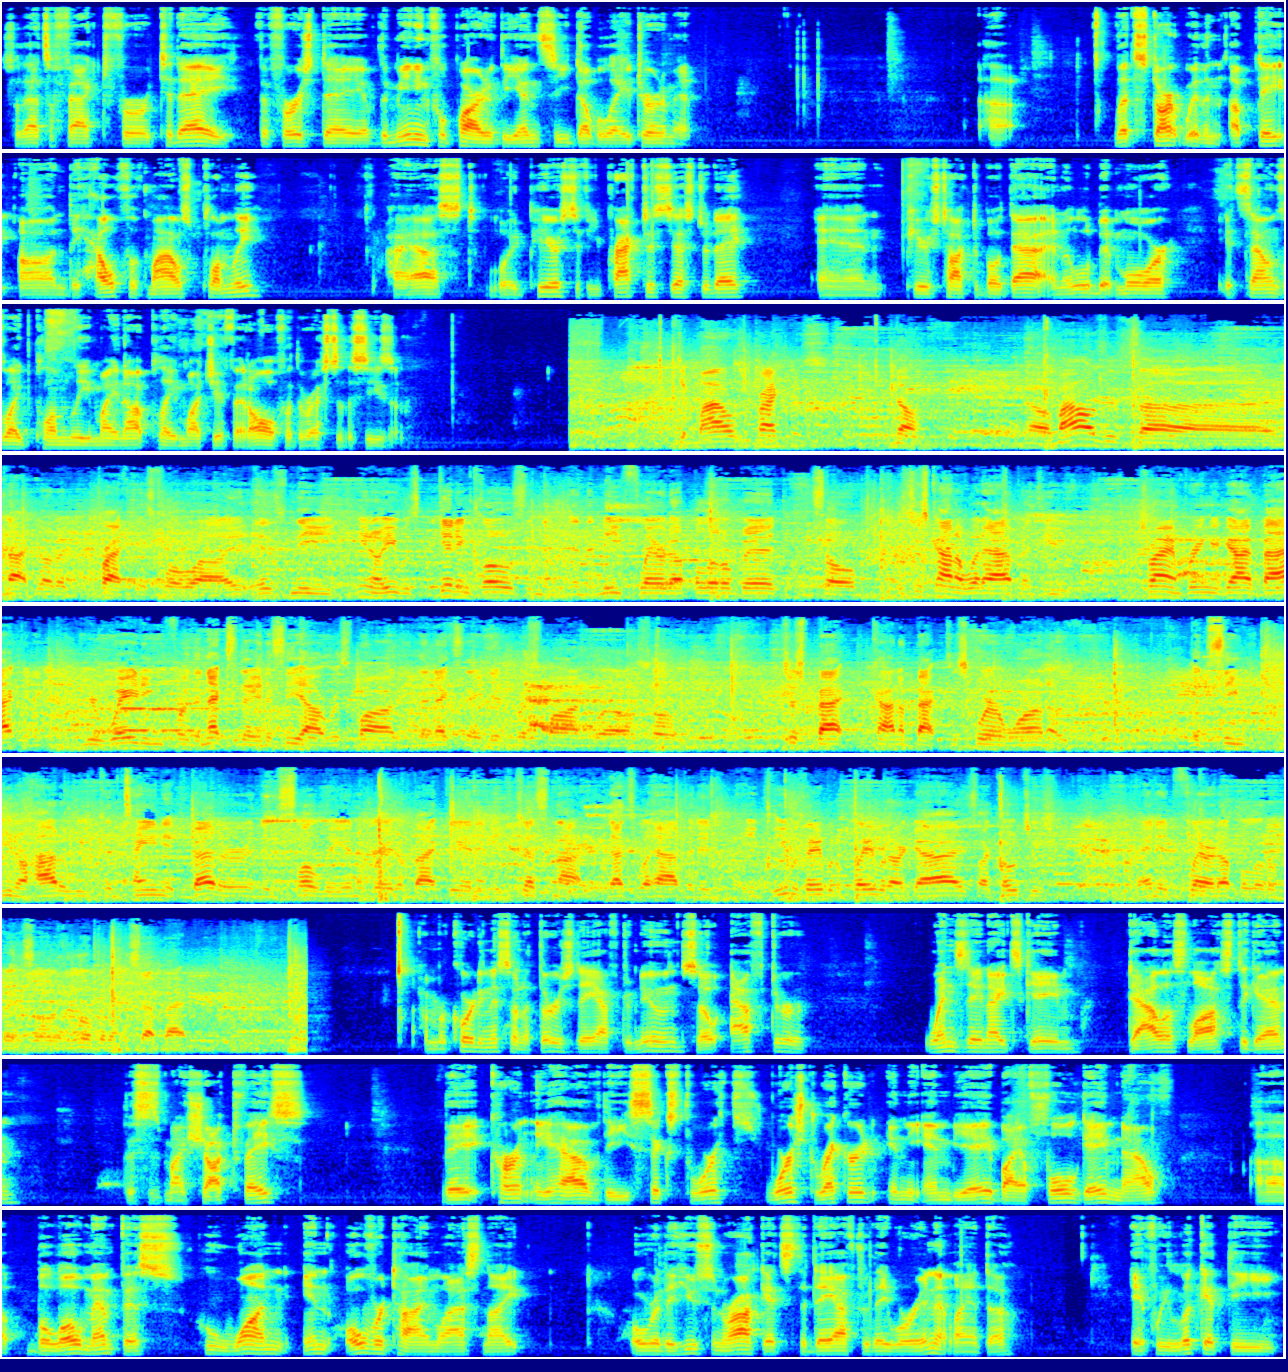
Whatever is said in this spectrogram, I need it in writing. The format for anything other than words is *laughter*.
So that's a fact for today, the first day of the meaningful part of the NCAA tournament. Uh, let's start with an update on the health of Miles Plumlee. I asked Lloyd Pierce if he practiced yesterday, and Pierce talked about that and a little bit more. It sounds like Plumlee might not play much, if at all, for the rest of the season. Did Miles practice? No. No, Miles is uh, not going to practice for a while. His knee, you know, he was getting close and the, and the knee flared up a little bit. And so it's just kind of what happens. You try and bring a guy back and you're waiting for the next day to see how it responds. And the next day didn't respond well. So just back, kind of back to square one let's see, you know, how do we contain it better and then slowly integrate them back in. And it's just not, that's what happened. It, he, he, was able to play with our guys, our coaches, and it flared up a little bit. So a little bit of a setback. I'm recording this on a Thursday afternoon. So after Wednesday night's game, Dallas lost again. This is my shocked face. They currently have the sixth worst, worst record in the NBA by a full game now uh, below Memphis, who won in overtime last night over the Houston Rockets the day after they were in Atlanta. If we look at the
